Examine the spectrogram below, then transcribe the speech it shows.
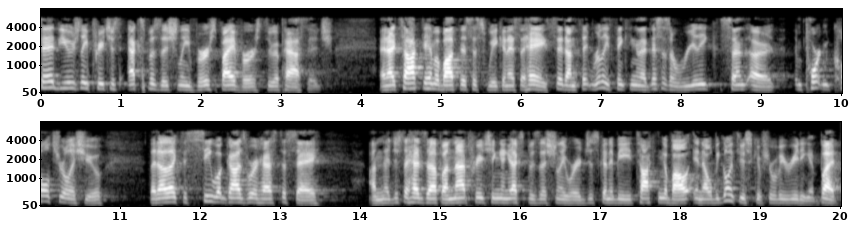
Sid usually preaches expositionally, verse by verse, through a passage. And I talked to him about this this week, and I said, Hey, Sid, I'm th- really thinking that this is a really sen- uh, important cultural issue that I'd like to see what God's Word has to say. I'm just a heads up, I'm not preaching expositionally. We're just going to be talking about, and I'll be going through Scripture, we'll be reading it. But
